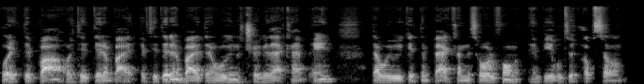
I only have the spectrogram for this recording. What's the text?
or if they bought or if they didn't buy. If they didn't buy, then we're going to trigger that campaign. That way we get them back on this order form and be able to upsell them.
